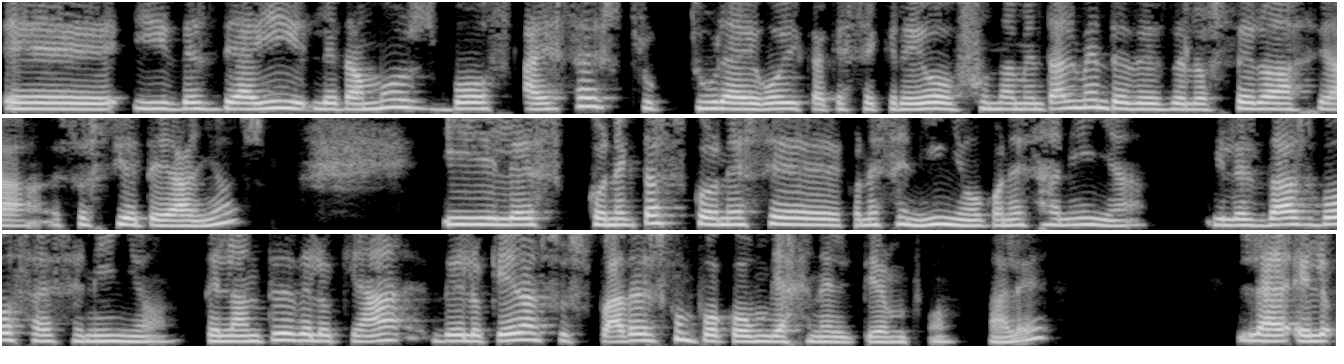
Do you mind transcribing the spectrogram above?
eh, y desde ahí le damos voz a esa estructura egoica que se creó fundamentalmente desde los cero hacia esos siete años y les conectas con ese, con ese niño, con esa niña y les das voz a ese niño delante de lo que, de lo que eran sus padres, es un poco un viaje en el tiempo, ¿vale? el,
